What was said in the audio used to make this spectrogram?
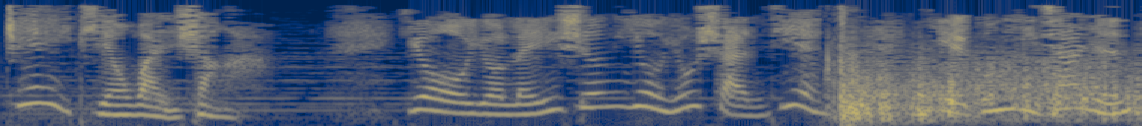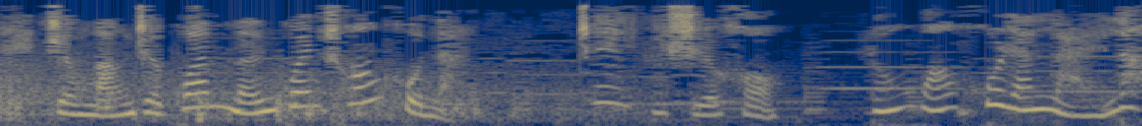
这天晚上啊，又有雷声，又有闪电，叶公一家人正忙着关门关窗户呢。这个时候，龙王忽然来了。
